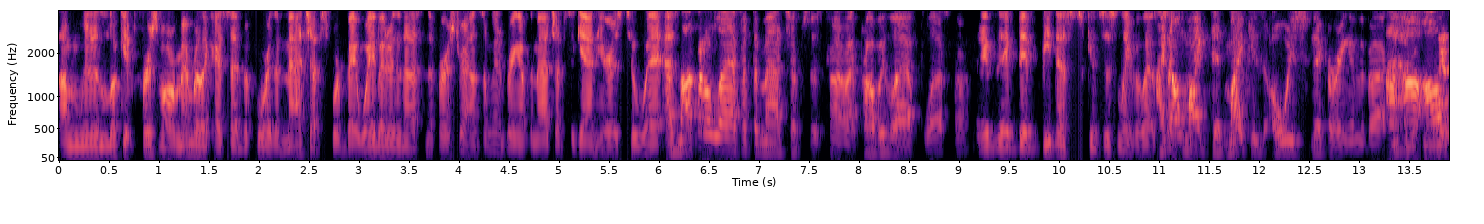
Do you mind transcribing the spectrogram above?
I'm gonna look at first of all. Remember, like I said before, the matchups were ba- way better than us in the first round. So I'm gonna bring up the matchups again here as to where I'm not going to laugh at the matchups this time. I probably laughed last time. they've, they've been beating us consistently for the last. I know Mike did. Mike is always snickering in the back. Uh, Yeah, but the I'll- I'll-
